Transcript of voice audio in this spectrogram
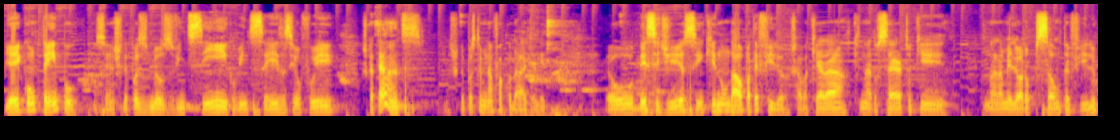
E aí com o tempo, assim, acho que depois dos meus 25, 26, assim, eu fui, acho que até antes, acho que depois de terminar a faculdade ali. Eu decidi assim que não dava para ter filho. Eu achava que era que não era o certo, que não era a melhor opção ter filho,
